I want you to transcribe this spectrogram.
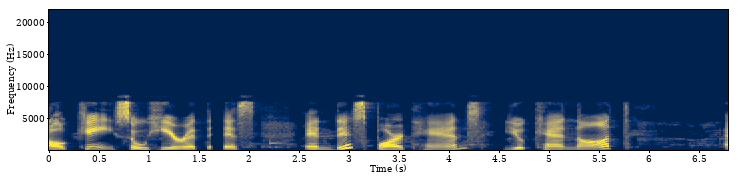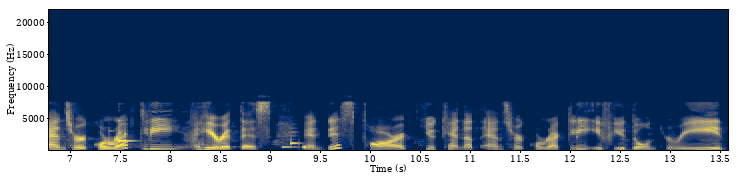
okay so here it is in this part Hans you cannot answer correctly here it is. In this part you cannot answer correctly if you don't read.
